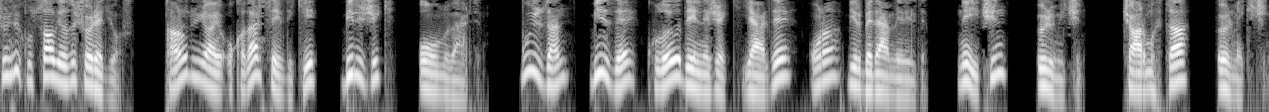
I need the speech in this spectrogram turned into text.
Çünkü kutsal yazı şöyle diyor. Tanrı dünyayı o kadar sevdi ki biricik oğlunu verdi. Bu yüzden biz de kulağı delinecek yerde ona bir beden verildi. Ne için? Ölüm için. Çarmıhta ölmek için.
